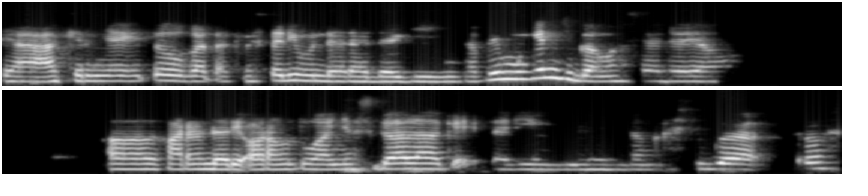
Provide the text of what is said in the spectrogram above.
Ya akhirnya itu kata Chris tadi mendarah daging. Tapi mungkin juga masih ada yang uh, karena dari orang tuanya segala kayak tadi yang bilang Chris juga. Terus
